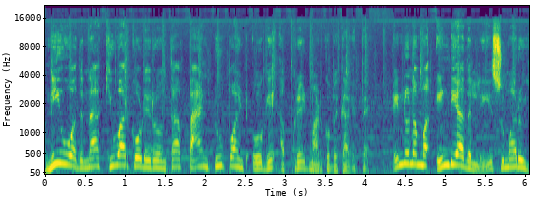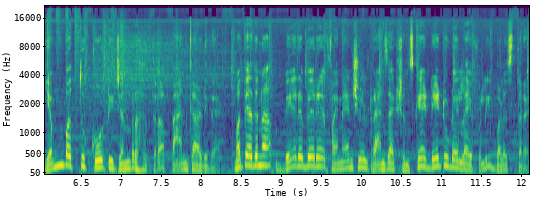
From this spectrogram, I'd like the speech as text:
ನೀವು ಅದನ್ನ ಕ್ಯೂ ಆರ್ ಕೋಡ್ ಇರುವಂತ ಪ್ಯಾನ್ ಟೂ ಪಾಯಿಂಟ್ ಓಗೆ ಅಪ್ಗ್ರೇಡ್ ಮಾಡ್ಕೋಬೇಕಾಗುತ್ತೆ. ಇನ್ನು ನಮ್ಮ ಇಂಡಿಯಾದಲ್ಲಿ ಸುಮಾರು ಎಂಬತ್ತು ಕೋಟಿ ಜನರ ಹತ್ರ ಪ್ಯಾನ್ ಕಾರ್ಡ್ ಇದೆ. ಮತ್ತೆ ಅದನ್ನ ಬೇರೆ ಬೇರೆ ಫೈನಾನ್ಷಿಯಲ್ ಟ್ರಾನ್ಸಾಕ್ಷನ್ಸ್ಗೆ ಡೇ ಟು ಡೇ ಲೈಫ್ ಅಲ್ಲಿ ಬಳಸ್ತಾರೆ.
